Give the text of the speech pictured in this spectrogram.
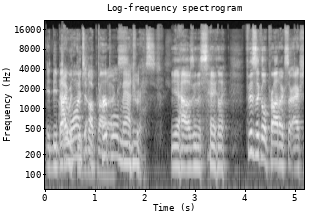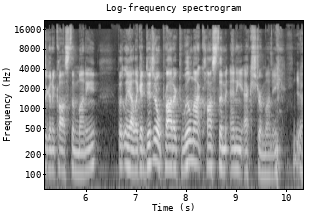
It'd be better I with want digital a purple mattress. Yeah, I was gonna say like physical products are actually gonna cost them money, but yeah, like a digital product will not cost them any extra money. yeah.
